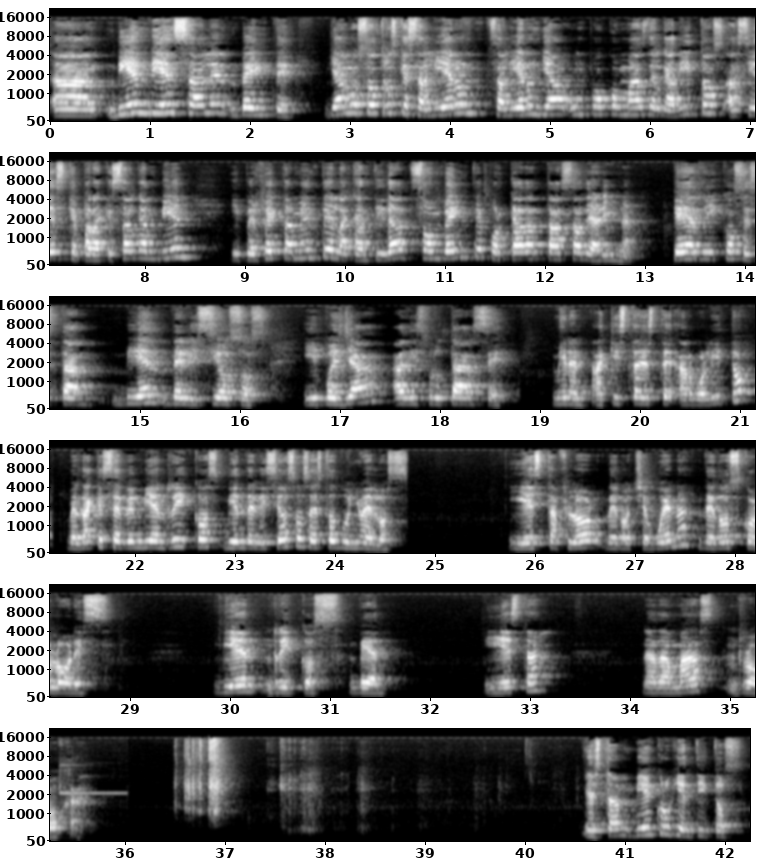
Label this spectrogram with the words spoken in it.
ah, bien, bien salen 20. Ya los otros que salieron, salieron ya un poco más delgaditos, así es que para que salgan bien y perfectamente la cantidad son 20 por cada taza de harina. Qué ricos están, bien deliciosos y pues ya a disfrutarse. Miren, aquí está este arbolito. ¿Verdad que se ven bien ricos, bien deliciosos estos buñuelos? Y esta flor de Nochebuena de dos colores. Bien ricos, vean. Y esta nada más roja. Están bien crujientitos.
